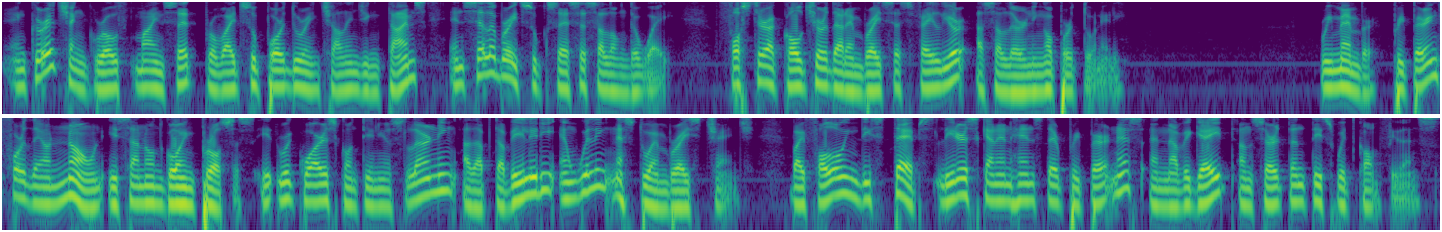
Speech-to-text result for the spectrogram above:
Encourage a growth mindset, provide support during challenging times, and celebrate successes along the way. Foster a culture that embraces failure as a learning opportunity. Remember, preparing for the unknown is an ongoing process. It requires continuous learning, adaptability, and willingness to embrace change. By following these steps, leaders can enhance their preparedness and navigate uncertainties with confidence.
